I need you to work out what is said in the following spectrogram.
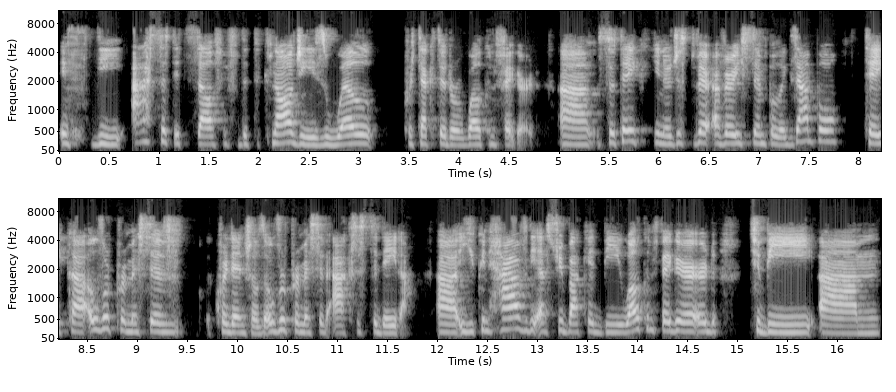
if the asset itself, if the technology is well protected or well configured. Um, so, take you know just a very simple example. Take uh, over permissive credentials, over permissive access to data. Uh, you can have the S3 bucket be well configured to be um,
